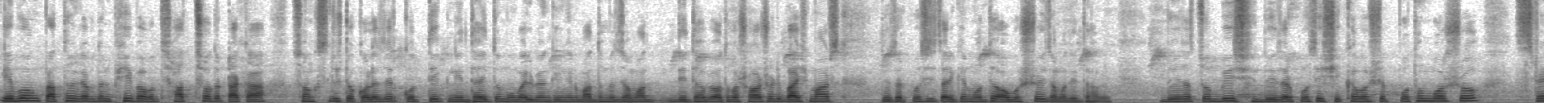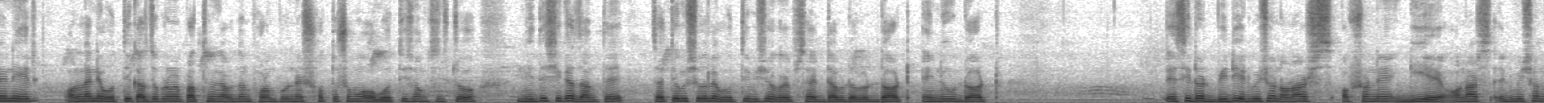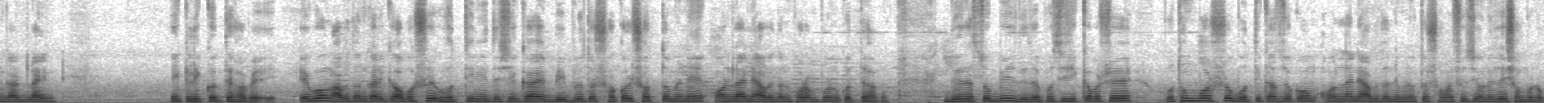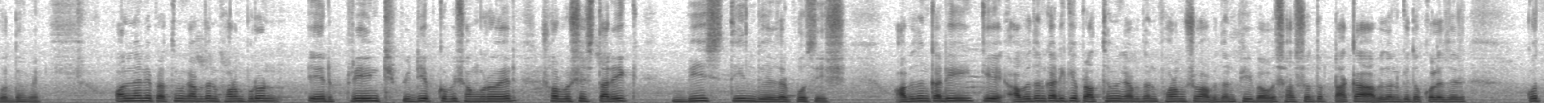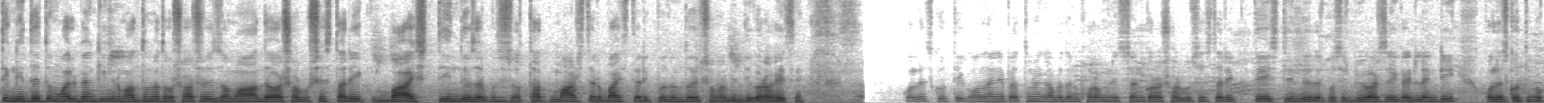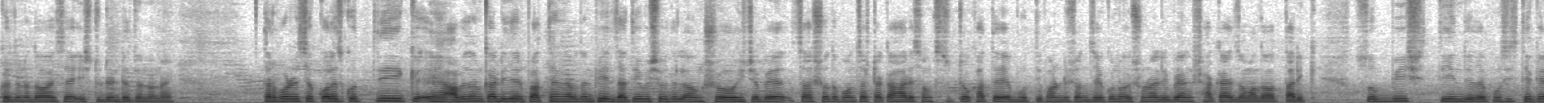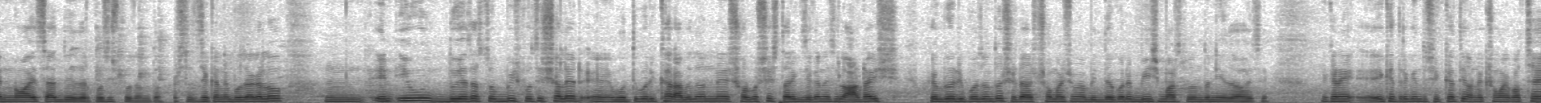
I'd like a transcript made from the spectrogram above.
এবং প্রাথমিক আবেদন ফি বাবদ সাতশত টাকা সংশ্লিষ্ট কলেজের কর্তৃক নির্ধারিত মোবাইল ব্যাংকিংয়ের মাধ্যমে জমা দিতে হবে অথবা সরাসরি বাইশ মার্চ দু হাজার পঁচিশ তারিখের মধ্যে অবশ্যই জমা দিতে হবে। দু হাজার চব্বিশ দুই হাজার পঁচিশ শিক্ষাবর্ষে প্রথম বর্ষ শ্রেণির অনলাইনে ভর্তি কার্যক্রমের প্রাথমিক আবেদন ফর্ম পূরণের শর্তসমূহ ও ভর্তি সংশ্লিষ্ট নির্দেশিকা জানতে জাতীয় বিশ্ববিদ্যালয় ভর্তি বিষয়ক website W dot NU dot AC dot BD admission honours অপশনে গিয়ে অনার্স এডমিশন গাইডলাইন এ ক্লিক করতে হবে এবং আবেদনকারীকে অবশ্যই ভর্তি নির্দেশিকায় বিব্রত সকল শর্ত মেনে অনলাইনে আবেদন ফর্ম পূরণ করতে হবে। দু হাজার চব্বিশ, দুই হাজার পঁচিশ শিক্ষাবর্ষে প্রথম বর্ষ ভর্তি কার্যক্রম অনলাইনে আবেদন নিম্নোক্ত সময়সূচি অনুযায়ী সম্পন্ন করতে হবে। অনলাইনে প্রাথমিক আবেদন ফর্ম পূরণ এর প্রিন্ট পিডিএফ কপি সংগ্রহের সর্বশেষ তারিখ বিশ তিন দুই হাজার পঁচিশ। আবেদনকারীকে আবেদনকারীকে প্রাথমিক আবেদন ফর্ম সহ আবেদন ফি বাবদ সাতশত টাকা আবেদনকৃত কলেজের কর্তৃক নির্ধারিত মোবাইল ব্যাংকিংয়ের মাধ্যমে অথবা সরাসরি জমা দেওয়ার সর্বশেষ তারিখ বাইশ তিন দুই হাজার পঁচিশ, অর্থাৎ মার্চের বাইশ তারিখ পর্যন্ত এর সময় বৃদ্ধি করা হয়েছে। কলেজ কর্তৃক অনলাইনে প্রাথমিক আবেদন ফর্ম নিশ্চয়ন করার সর্বশেষ তারিখ তেইশ তিন দুই হাজার পঁচিশ। ভিউয়ার্স, এই গাইডলাইনটি কলেজ কর্তৃপক্ষের জন্য দেওয়া হয়েছে, স্টুডেন্টের জন্য নয়। তারপর রয়েছে কলেজ কর্তৃক আবেদনকারীদের প্রাথমিক আবেদন ফি, জাতীয় বিশ্ববিদ্যালয়ের অংশ হিসেবে চারশত পঞ্চাশ টাকা হারে সংশ্লিষ্ট খাতে ভর্তি ফাউন্ডেশন যে কোনো সোনালী ব্যাংক শাখায় জমা দেওয়ার তারিখ চব্বিশ তিন দুই হাজার পঁচিশ থেকে নয় চার দুই হাজার পঁচিশ পর্যন্ত। যেখানে বোঝা গেল এনইউ দুই হাজার চব্বিশ পঁচিশ সালের ভর্তি পরীক্ষার আবেদনের সর্বশেষ তারিখ যেখানে ছিল আঠাইশ ফেব্রুয়ারি পর্যন্ত, সেটা সময়সীমা বৃদ্ধি করে বিশ মার্চ পর্যন্ত নিয়ে যাওয়া হয়েছে। এখানে এই ক্ষেত্রে কিন্তু শিক্ষার্থী অনেক সময় পাচ্ছে।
